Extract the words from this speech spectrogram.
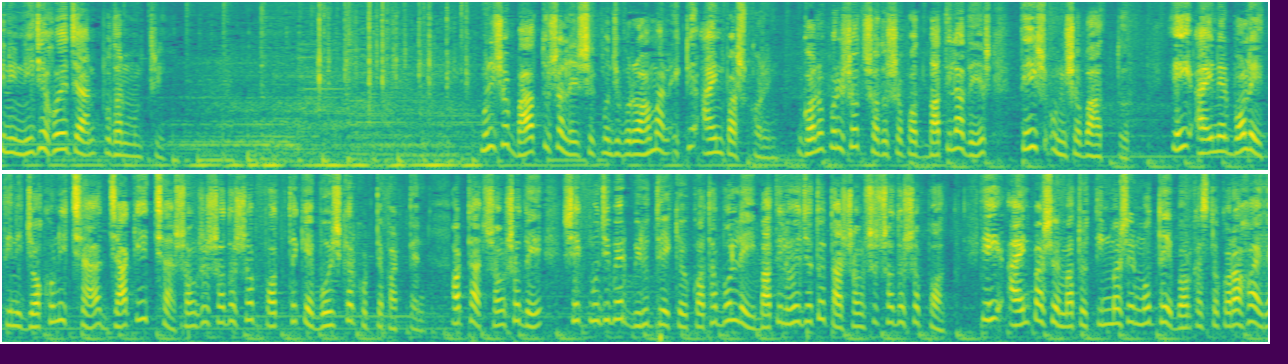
তিনি নিজে হয়ে যান প্রধানমন্ত্রী। উনিশশো বাহাত্তর সালে শেখ মুজিবুর রহমান একটি আইন পাশ করেন। গণপরিষদ সদস্যপদ বাতিলাদেশ তেইশ উনিশশো বাহাত্তর। এই আইনের বলে তিনি যখন ইচ্ছা, যাকে ইচ্ছা সংসদ সদস্য পদ থেকে বহিষ্কার করতে পারতেন। অর্থাৎ সংসদে শেখ মুজিবের বিরুদ্ধে কেউ কথা বললেই বাতিল হয়ে যেত তার সংসদ সদস্য পদ। এই আইন পাশের মাত্র তিন মাসের মধ্যে বরখাস্ত করা হয়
